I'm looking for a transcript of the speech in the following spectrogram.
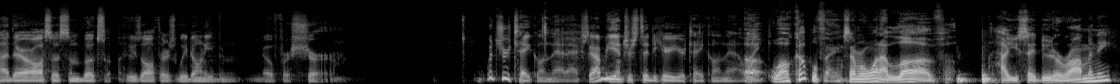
uh, there are also some books whose authors we don't even know for sure. What's your take on that? Actually, I'd be interested to hear your take on that. Like, Well, a couple things. Number one, I love how you say Deuteronomy.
